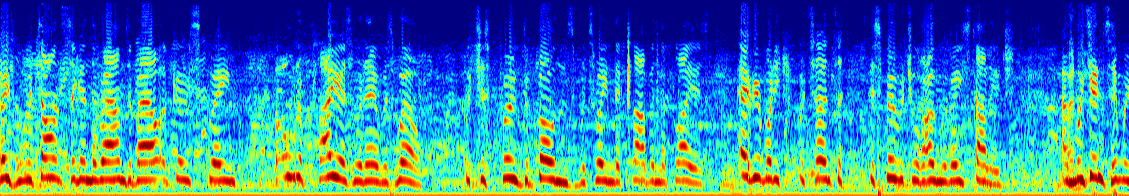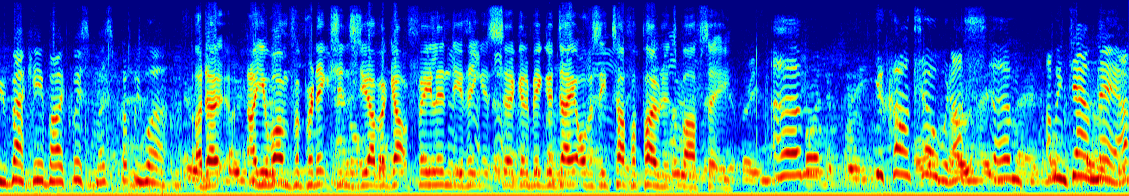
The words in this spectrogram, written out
people were dancing in the roundabout, a goose green, but all the players were there as well which just proved the bonds between the club and the players. Everybody returned to the spiritual home of East Dulwich. And, and we didn't think we'd be back here by Christmas, but we were. I don't. Are you one for predictions? Do you have a gut feeling? Do you think it's uh, going to be a good day? Obviously, tough opponents, Bath City. Um, you can't tell with us. Um, I mean, down there,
